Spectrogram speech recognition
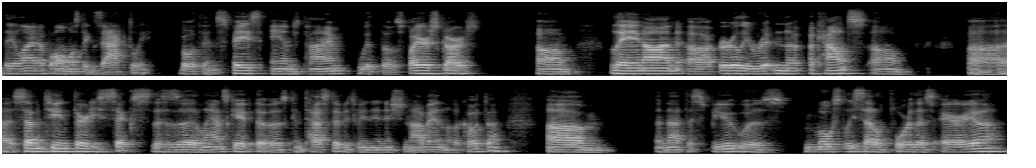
they line up almost exactly, both in space and time with those fire scars. Um, laying on uh, early written accounts, um, uh, 1736, this is a landscape that was contested between the Anishinaabe and the Lakota. Um, and that dispute was mostly settled for this area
